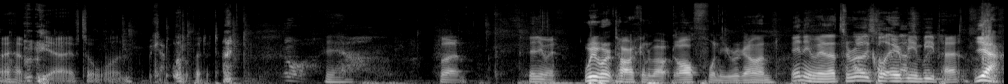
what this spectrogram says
I have. Yeah, I have till one. We got a little bit of time. Yeah, but anyway, We weren't talking about golf when you were gone. Anyway, that's a really cool Airbnb, when Pat. Yeah,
